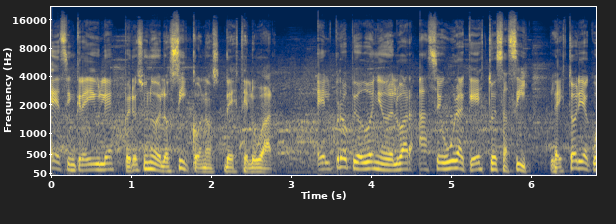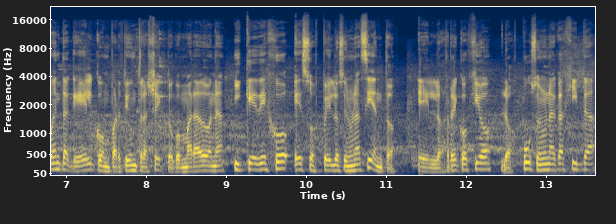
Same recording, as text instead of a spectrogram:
Es increíble, pero es uno de los íconos de este lugar. El propio dueño del bar asegura que esto es así. La historia cuenta que él compartió un trayecto con Maradona y que dejó esos pelos en un asiento. Él los recogió, los puso en una cajita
